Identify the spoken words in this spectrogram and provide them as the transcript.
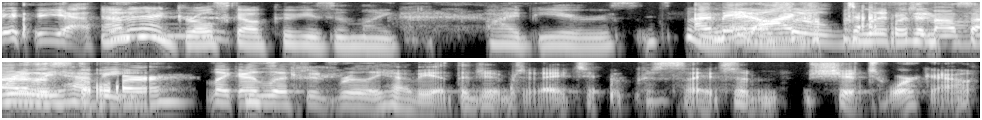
yeah. I haven't had Girl Scout cookies in like five years. It's been I a made while. eye also contact with lifted him outside really of the heavy. store. Like I lifted really heavy at the gym today too, because I had some shit to work out.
